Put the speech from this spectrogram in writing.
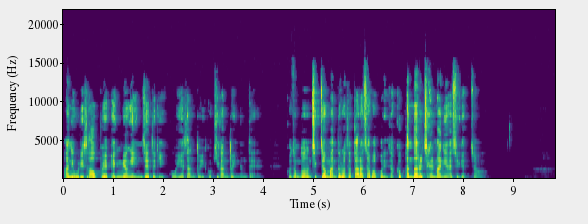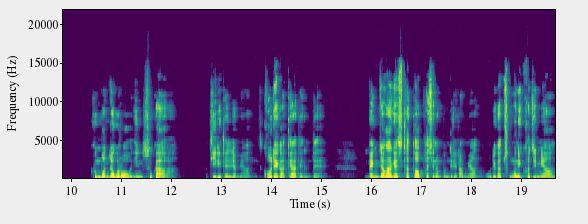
아니 우리 사업부에 100명의 인재들이 있고 예산도 있고 기간도 있는데 그 정도는 직접 만들어서 따라잡아 버리자. 그 판단을 제일 많이 하시겠죠. 근본적으로 인수가 딜이 되려면 거래가 돼야 되는데 냉정하게 스타트업 하시는 분들이라면 우리가 충분히 커지면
